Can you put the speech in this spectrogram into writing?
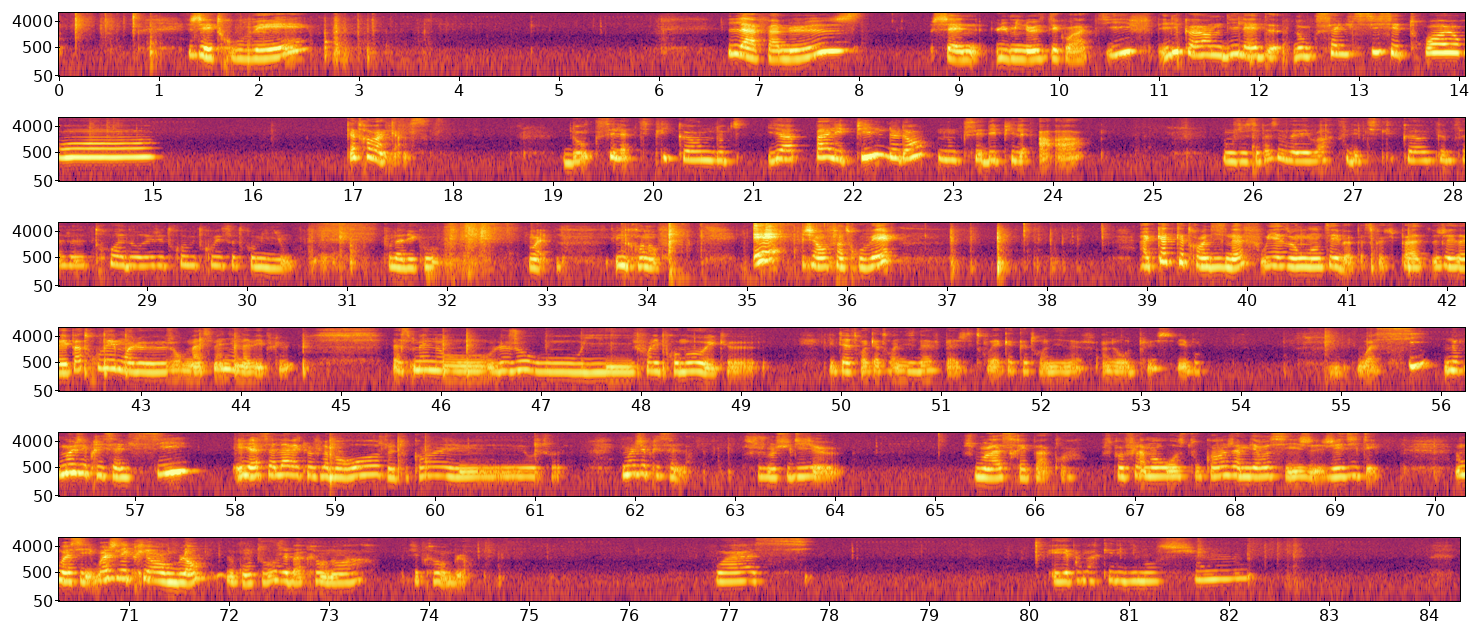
J'ai trouvé la fameuse chaîne lumineuse décorative licorne d'ILED. Donc celle-ci c'est 3,95 euros. Donc c'est la petite licorne. Donc il n'y a pas les piles dedans. Donc c'est des piles AA. Donc je sais pas si vous allez voir que c'est des petites licornes comme ça. J'ai trop adoré. J'ai trop trouvé ça trop mignon. Pour la déco. Ouais. Une grande enfant. Et j'ai enfin trouvé à 4,99. Oui, elles ont augmenté bah, parce que pas, je les avais pas trouvées moi le jour de ma semaine, il n'y en avait plus la semaine où, le jour où ils font les promos et que il était à 3,99, bah, j'ai trouvé à 4,99, 1 euro de plus, mais bon. Voici. Donc moi j'ai pris celle-ci. Et il y a celle-là avec le flamant rose, le toucan et autre chose. moi j'ai pris celle-là. Parce que je me suis dit, euh, je m'en lasserai pas quoi. Parce que flamant rose, toucan, j'aime bien aussi, j'ai hésité. Donc voici, moi je l'ai pris en blanc, le contour, je l'ai pas pris en noir, j'ai pris en blanc. Voici. Et il n'y a pas marqué les dimensions.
